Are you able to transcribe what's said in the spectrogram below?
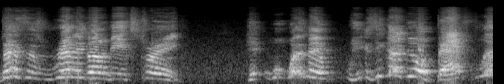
This is really gonna be extreme. Wait a minute. Is he gonna do a backflip?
